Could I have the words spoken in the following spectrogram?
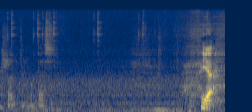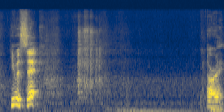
Actually, with this. Yeah, he was sick. All right.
